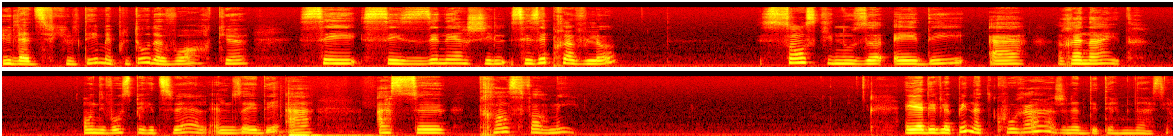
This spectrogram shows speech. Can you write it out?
eu de la difficulté, mais plutôt de voir que ces, ces énergies, ces épreuves-là sont ce qui nous a aidés à renaître au niveau spirituel. Elle nous a aidés à, à se transformer et à développer notre courage et notre détermination.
